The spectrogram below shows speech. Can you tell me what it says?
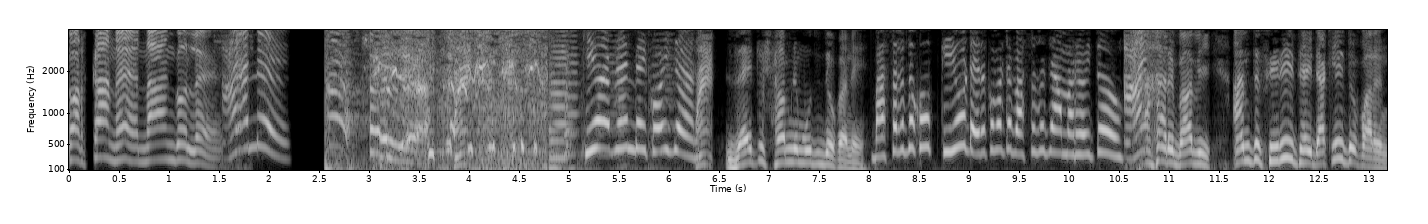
তোর কানে না আঙ্গুলে। জানে কি হয় ইব্রাহিম ভাই কই যান? যাই একটু সামনে মুদি দোকানে। বাচ্চাটা তো খুব কিউট এরকম একটা বাচ্চা যদি আমার হইতো। আরে ভাবি আমি তো ফ্রি থাই ডাকলেই তো পারেন।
